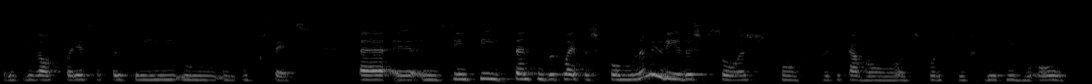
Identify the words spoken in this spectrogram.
por incrível que pareça, foi por aí o, o, o processo. Uh, senti tanto nos atletas como na maioria das pessoas com que praticavam o desporto recreativo ou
